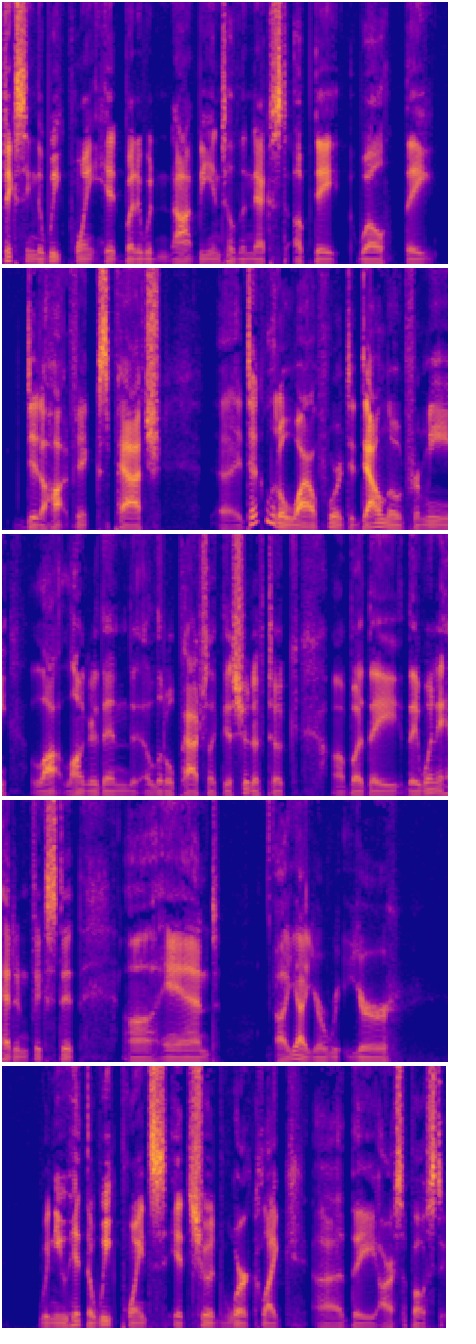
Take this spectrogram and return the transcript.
fixing the weak point hit, but it would not be until the next update. Well, they did a hot fix patch. Uh, it took a little while for it to download for me, a lot longer than a little patch like this should have took. Uh, but they they went ahead and fixed it, uh, and uh, yeah, you're you're when you hit the weak points, it should work like uh, they are supposed to.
